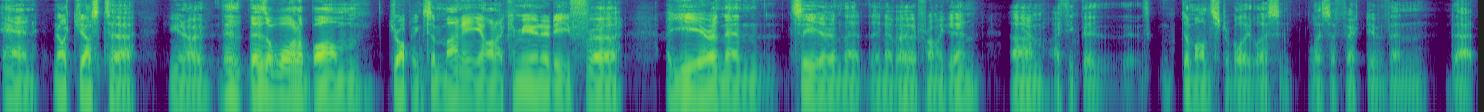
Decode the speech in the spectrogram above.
and not just to you know there, there's a water bomb dropping some money on a community for a year and then see you and that they're never heard from again. Um, I think they're demonstrably less less effective than that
